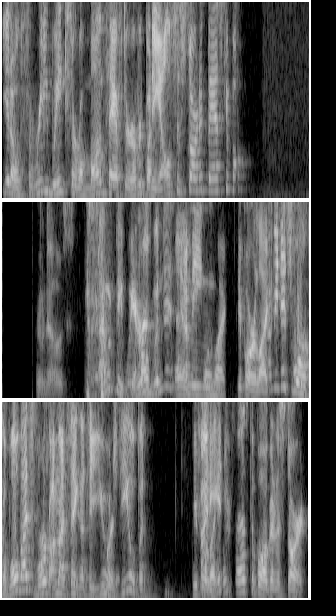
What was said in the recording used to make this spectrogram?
You know, three weeks or a month after everybody else has started basketball. who knows? That would be weird, wouldn't it? I mean, like, people are like, I mean, it's workable. That's work. I'm not saying that's a huge deal, but people are kinda like, when's basketball going to start?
